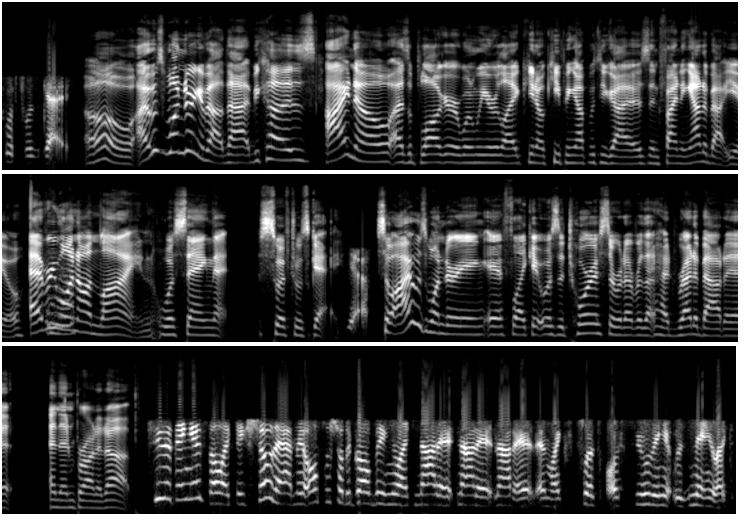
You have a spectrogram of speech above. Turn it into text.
Swift was gay. Oh, I was wondering about that because I know as a blogger when we were like, you know, keeping up with you guys and finding out about you, everyone mm-hmm. online was saying that Swift was gay. Yeah. So I was wondering if like it was a tourist or whatever that had read about it and then brought it up. See, the thing is, though, like, they show that, and they also show the girl being like, not it, not it, not it, and, like, Swift assuming it was me. Like,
